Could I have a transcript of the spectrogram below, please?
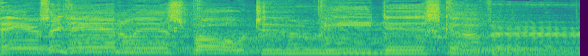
There's an endless road to rediscover.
